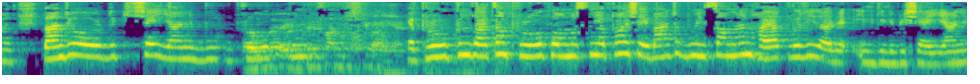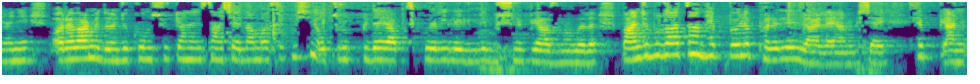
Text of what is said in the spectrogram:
Evet. Bence oradaki şey yani bu provokun şey yani. Ya provokun zaten provok olmasını yapan şey bence bu insanların hayatlarıyla ilgili bir şey. Yani hani ara vermeden önce konuşurken hani sen şeyden bahsetmiştin ya oturup bir de yaptıklarıyla ilgili düşünüp yazmaları. Bence bu zaten hep böyle paralel ilerleyen bir şey. Hep yani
